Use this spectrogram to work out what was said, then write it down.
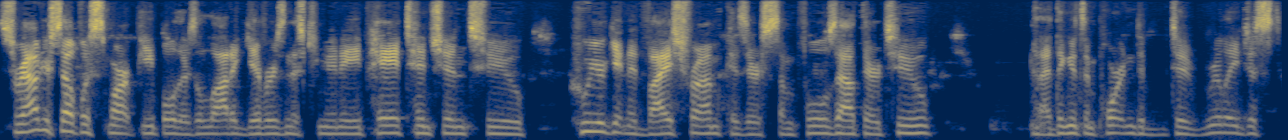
Surround yourself with smart people. There's a lot of givers in this community. Pay attention to who you're getting advice from because there's some fools out there too and I think it's important to, to really just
